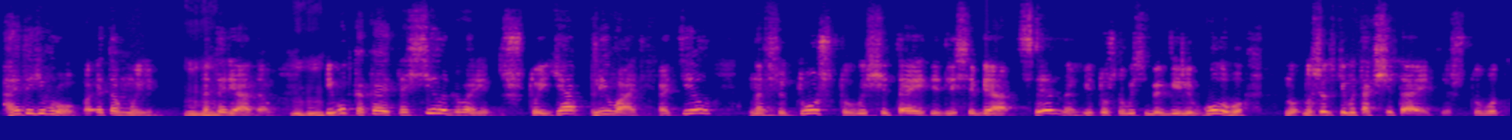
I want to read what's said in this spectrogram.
А это Европа, это мы, угу. это рядом. Угу. И вот какая-то сила говорит, что я плевать хотел на все то, что вы считаете для себя ценным, и то, что вы себе вбили в голову, но, но все-таки вы так считаете, что вот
